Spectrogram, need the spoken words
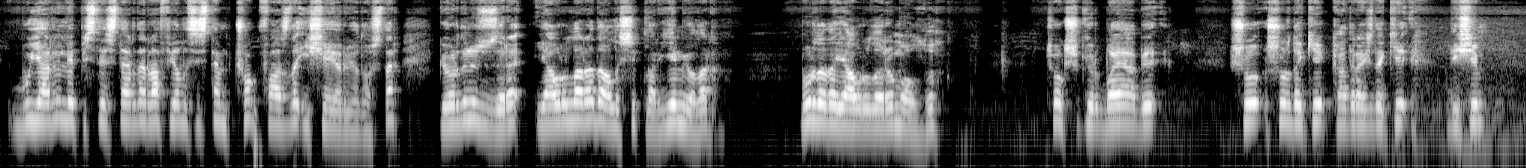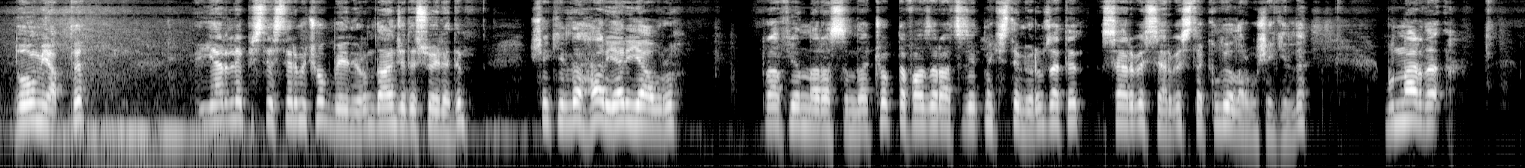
Bu yerli lepisteslerde rafyalı sistem çok fazla işe yarıyor dostlar. Gördüğünüz üzere yavrulara da alışıklar, yemiyorlar. Burada da yavrularım oldu. Çok şükür bayağı bir şu şuradaki kadrajdaki dişim doğum yaptı. Yerli lepisteslerimi çok beğeniyorum. Daha önce de söyledim. Bu şekilde her yer yavru. Rafyanın arasında. Çok da fazla rahatsız etmek istemiyorum. Zaten serbest serbest takılıyorlar bu şekilde. Bunlar da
